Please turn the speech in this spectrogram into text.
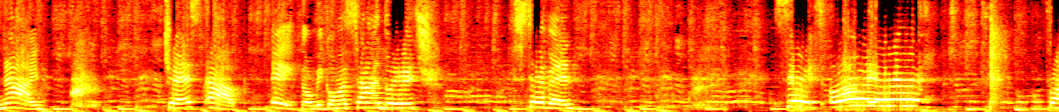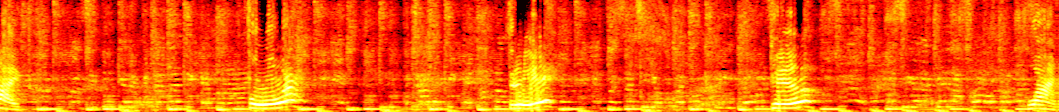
Nine. Chest up. Eight. Don't become a sandwich. Seven six, oh yeah! Five, four, three, two, one.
